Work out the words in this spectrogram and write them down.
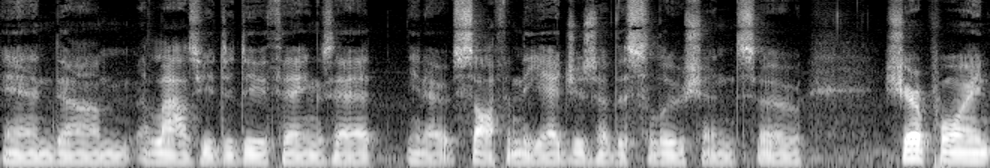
and um, allows you to do things that you know soften the edges of the solution. So SharePoint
